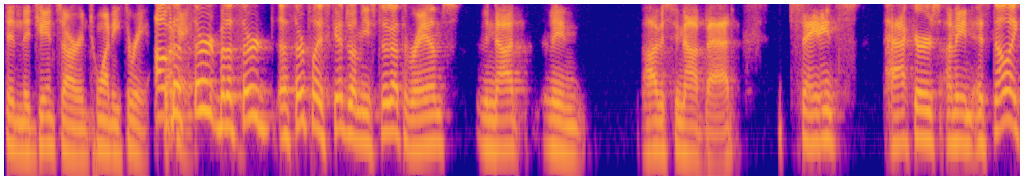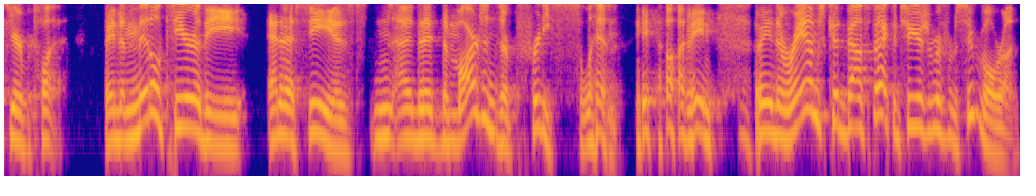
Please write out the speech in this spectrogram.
than the Gents are in 23. But a third, but a third, a third place schedule. I mean, you still got the Rams. I mean, not. I mean, obviously not bad. Saints, Packers. I mean, it's not like you're playing. I mean, the middle tier of the NFC is uh, the the margins are pretty slim. You know, I mean, I mean, the Rams could bounce back. They're two years removed from a Super Bowl run.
